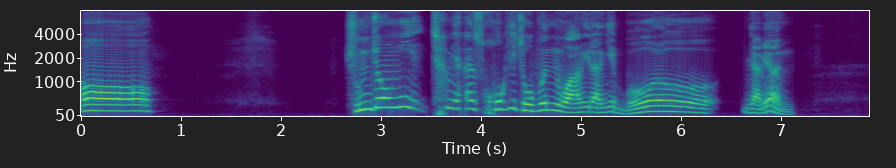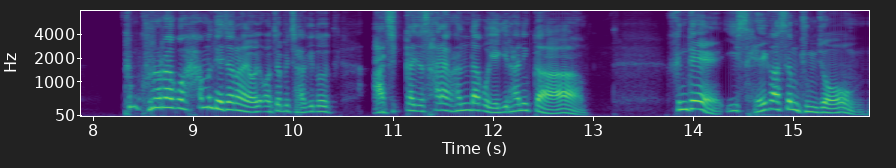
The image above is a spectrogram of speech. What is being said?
어, 중종이 참 약간 속이 좁은 왕이라는 게 뭐 냐면, 그럼 그러라고 하면 되잖아요. 어차피 자기도 아직까지 사랑한다고 얘기를 하니까. 근데 이 새 가슴 중종,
